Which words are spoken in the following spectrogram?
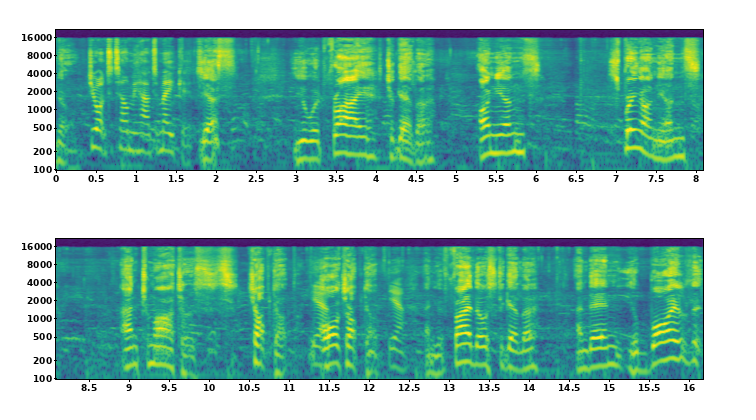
no. Do you want to tell me how to make it? Yes, you would fry together onions, spring onions, and tomatoes chopped up, Yeah. all chopped up. Yeah. And you fry those together, and then you boil the,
